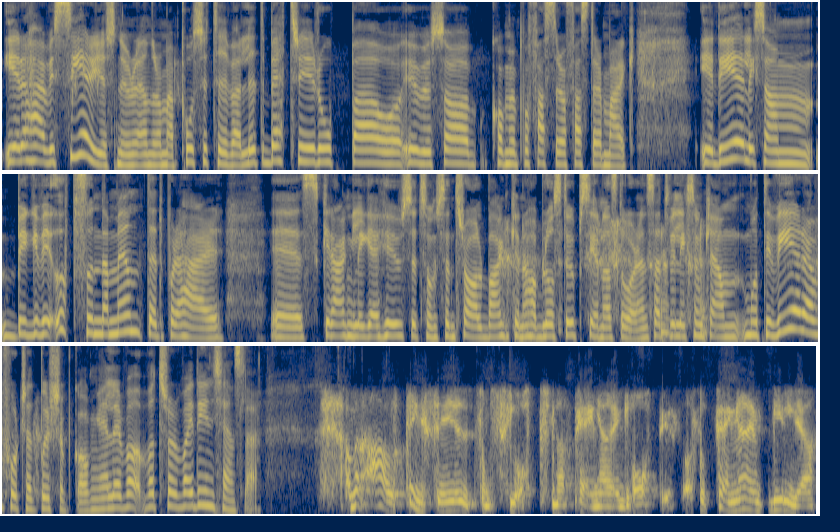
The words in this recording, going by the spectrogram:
Är det här vi ser just nu ändå de här positiva, lite bättre i Europa och USA kommer på fastare och fastare mark. Är det liksom, bygger vi upp fundamentet på det här eh, skrangliga huset som centralbankerna har blåst upp senaste åren så att vi liksom kan motivera en fortsatt börsuppgång? Eller vad, vad, tror, vad är din känsla? Ja, men allting ser ju ut som slott när pengar är gratis. Alltså pengar är billiga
